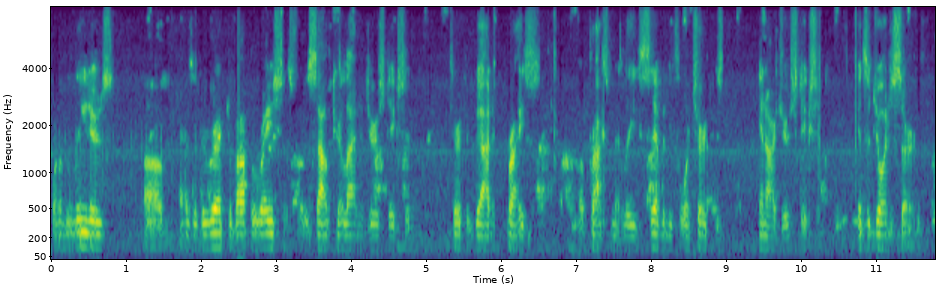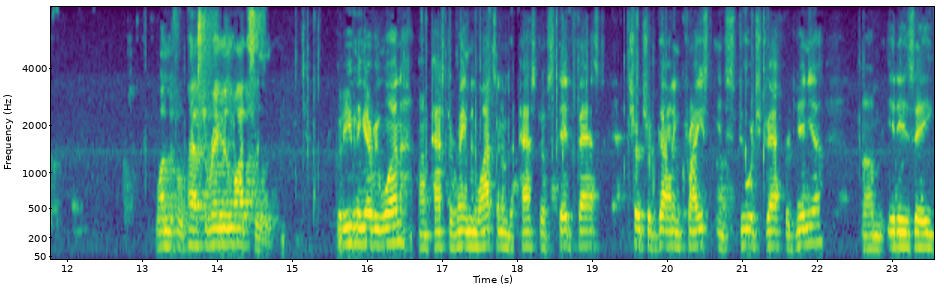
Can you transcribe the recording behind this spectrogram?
one of the leaders um, as a director of operations for the South Carolina jurisdiction, Church of God in Christ, approximately 74 churches in our jurisdiction. It's a joy to serve. Wonderful. Pastor Raymond Watson. Good evening, everyone. I'm Pastor Raymond Watson. I'm the pastor of Steadfast Church of God in Christ in Stuarts Draft, Virginia. Um, it is a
